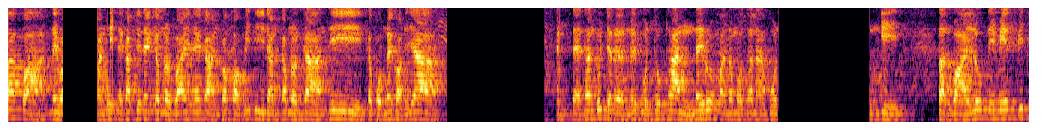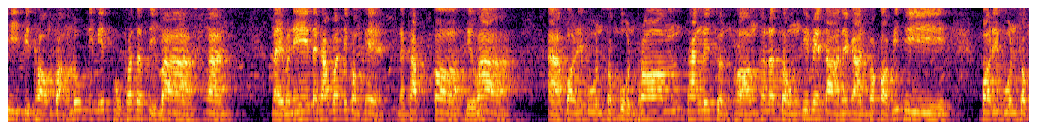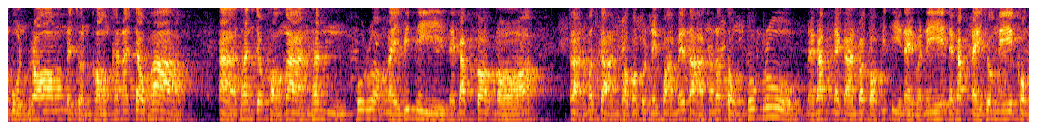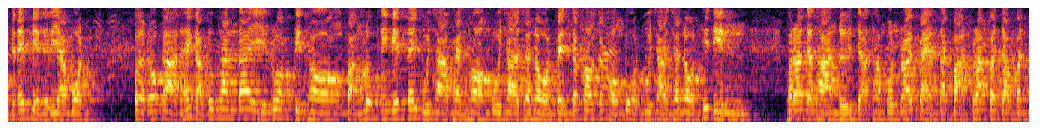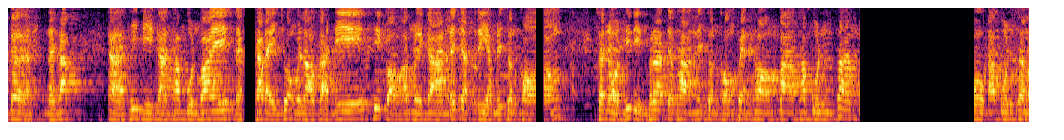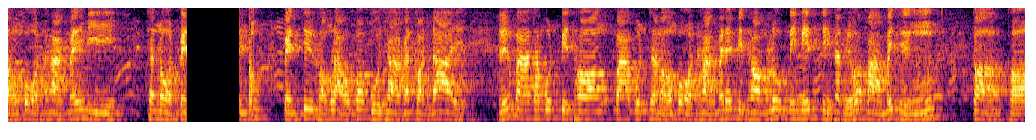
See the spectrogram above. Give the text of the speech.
มากกว่าในวันวันนี้นะครับ ที่ได้กำหนดไว้ในการประกอบพิธีดังกำหนดการที่กระผมได้ขออนุญาตแต่ท่านผู้เจริญด้วยบุญทุกท่านได้ร่วมอนุโมทนาบุญตัดหวายลูกนิมิต พิธีปิดทองฝังลูกนิมิตผูกพัตสีมางาน ในวันนี้นะครับวัดนิคมเขตนะครับ ก็ถือว่าบริบูรณ์สมบูรณ์พร้อม ทั้งในส่วนของคณะสงฆ์ที่เมตตาในการประกอบพิธี บริบูรณ์สมบูรณ์พร้อม ในส่วนของคณะเจ้าภาพท่านเจ้าของงานท่านผู้ร่วมในพิธีนะครับ ก็ขอกราบนมัสการขอบพระคุณในความเมตตาคณะสงฆ์ทุกรูปนะครับ ในการประกอบพิธีในวันนี้นะครับ ในช่วงนี้คงจะได้เปลี่ยนอิริยาบถ เปิดโอกาสให้กับทุกท่านได้ร่วมปิดทองฝังลูกนิมิตได้บูชาแผ่นทองบูชาโฉนด เป็นเจ้าเข้าเจ้าของโบสถ์บูชาโฉนดที่ดิน พระราชทานหรือจะทำบุญร้อยแปดตักบาตรพระประจำวันเกิดนะครับที่มีการทำบุญไว้นะครับในช่วงเวลาโอกาสนี้ที่กองอำนวยการได้จัดเตรียมในส่วนของโฉนดที่ดินพระราชทานในส่วนของแผ่นทองมาทำบุญสร้างมาบุญฉลองโบสถ์หากไม่มีโฉนดเป็นต้อง เป็นชื่อของเราก็บูชากันก่อนได้ หรือมาทำบุญปิดทองมาบุญฉลองโบสถ์หากไม่ได้ปิดทองลูกนิมิตนี่ก็ถือว่ามาไม่ถึง ก็ขอ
